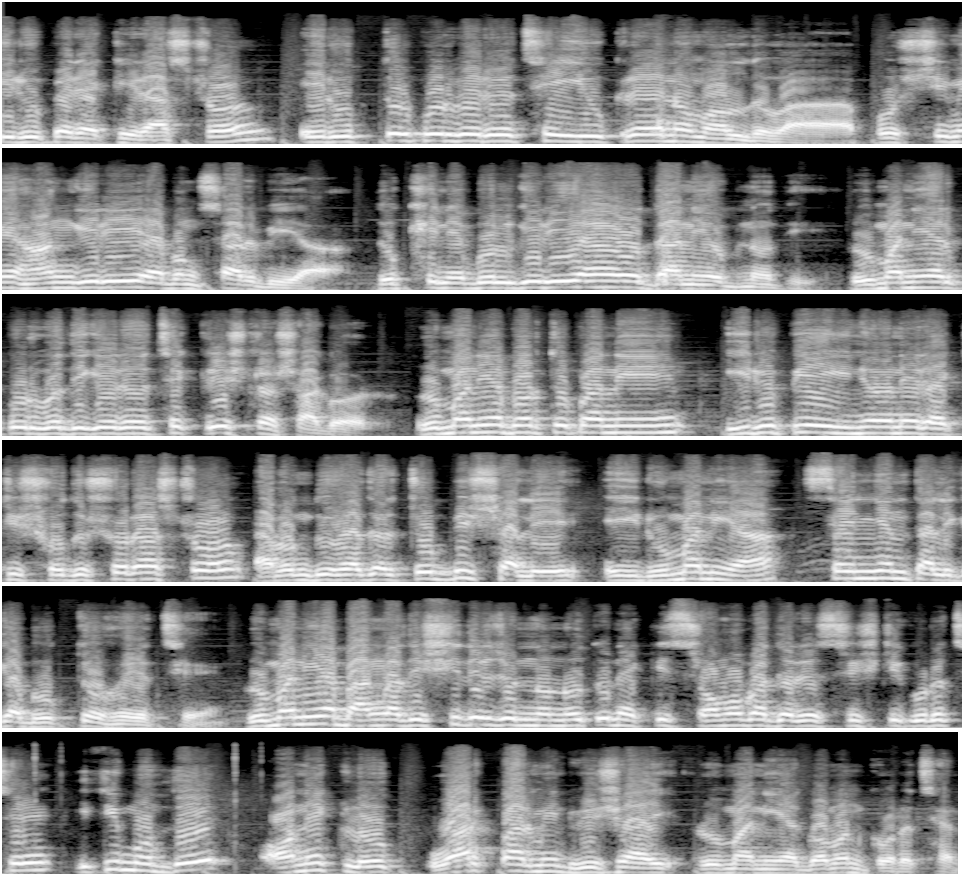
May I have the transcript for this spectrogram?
ইউরোপের একটি রাষ্ট্র। এর উত্তর পূর্বে রয়েছে ইউক্রেন ও মলদোয়া পশ্চিমে হাঙ্গেরি এবং সার্বিয়া, দক্ষিণে বুলগেরিয়া ও দানিয়ব নদী। রোমানিয়ার পূর্ব দিকে রয়েছে কৃষ্ণ সাগর রোমানিয়া বর্তমানে ইউরোপীয় ইউনিয়নের একটি সদস্য রাষ্ট্র এবং দুই সালে এই রোমানিয়া সেনজেন তালিকাভুক্ত হয়েছে। রোমানিয়া বাংলাদেশিদের জন্য নতুন একটি শ্রমবাজারের সৃষ্টি করেছে। ইতিমধ্যে অনেক লোক ওয়ার্ক পারমিট ভিসায় রোমানিয়া গমন করেছেন।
